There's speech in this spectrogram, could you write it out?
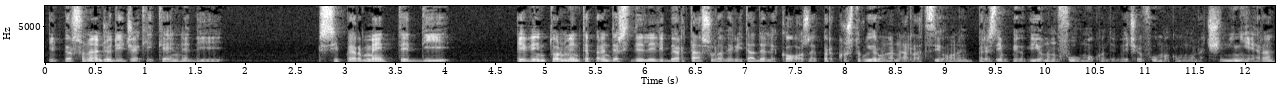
il personaggio di Jackie Kennedy si permette di eventualmente prendersi delle libertà sulla verità delle cose per costruire una narrazione, per esempio io non fumo quando invece fuma come una ciminiera,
